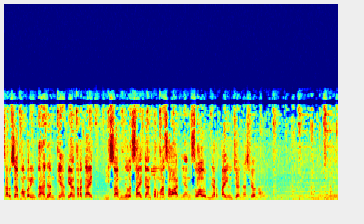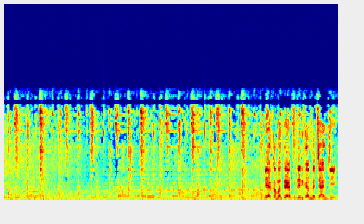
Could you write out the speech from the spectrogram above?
Seharusnya pemerintah dan pihak-pihak terkait bisa menyelesaikan permasalahan yang selalu menyertai ujian nasional. Pihak Kementerian Pendidikan berjanji,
